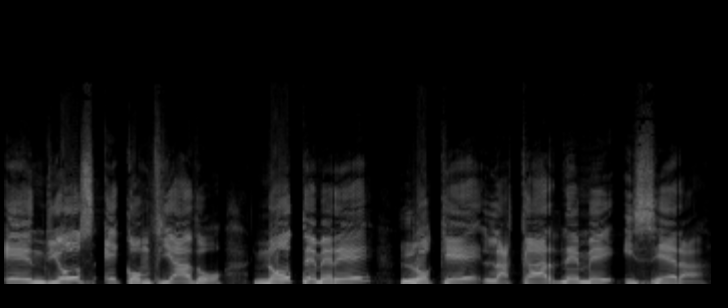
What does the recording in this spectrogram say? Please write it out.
En Dios he confiado. No temeré lo que la carne me hiciera.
